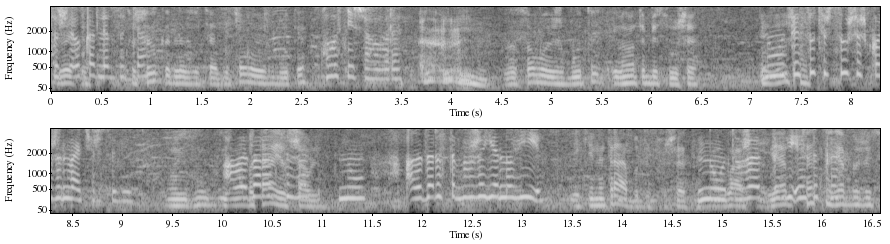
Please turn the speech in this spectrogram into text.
Сушилка для взуття. Сушилка для взуття. Засовуєш бути, Голосніше говори. засовуєш бути, і воно тобі сушить. Ну, Зручно. ти сушиш, сушиш кожен вечір собі. Ну, ну, Але зараз вже ставлю, ну, але зараз в тебе вже є нові. які не треба буде сушити. Ну, то власне. вже я, тобі- чесно, така- я б вже все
